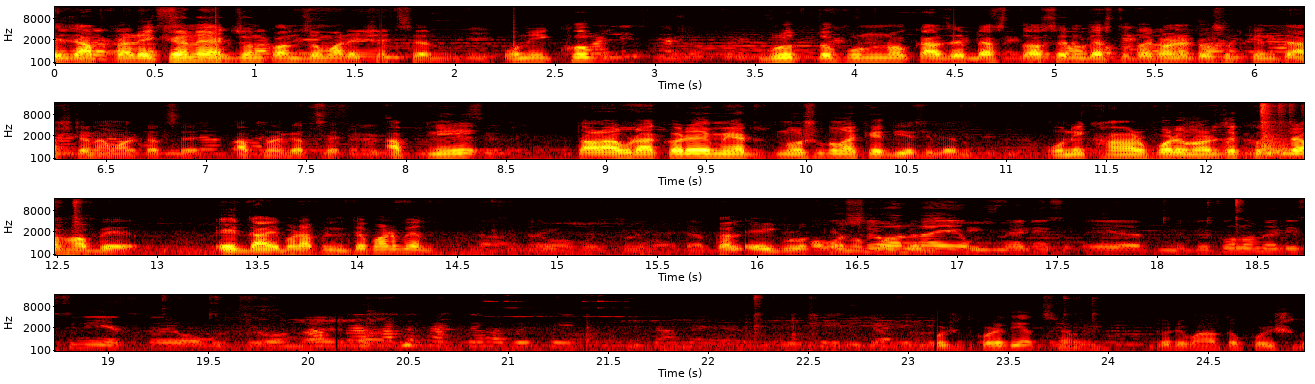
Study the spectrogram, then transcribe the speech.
এই যে আপনার এখানে একজন কনজিউমার এসেছেন। উনি খুব গুরুত্বপূর্ণ কাজে ব্যস্ত আছেন। ব্যস্ততার কারণে ওষুধ কিনতে আসছেন আমার কাছে, আপনার কাছে। আপনি তাড়াহুড়া করে মেয়ের ওষুধ ওনাকে দিয়েছিলেন। উনি খাওয়ার পরে ওনার যে ক্ষতিটা হবে এই দায়ভার আপনি নিতে পারবেন? তাহলে এইগুলো কেন করবেন? পরিশোধ করে দিয়েছেন? জরিমানা তো পরিশোধ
